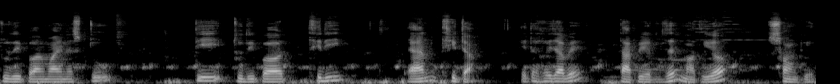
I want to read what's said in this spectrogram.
to the power minus two T to the power three and theta এটা হয়ে যাবে তাপীয় রোধের মাত্রীয় সংকেত।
